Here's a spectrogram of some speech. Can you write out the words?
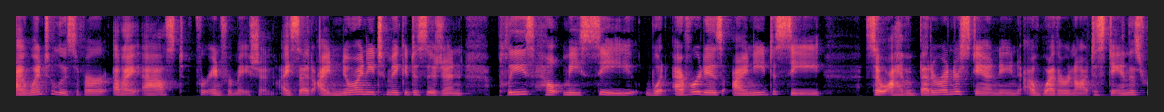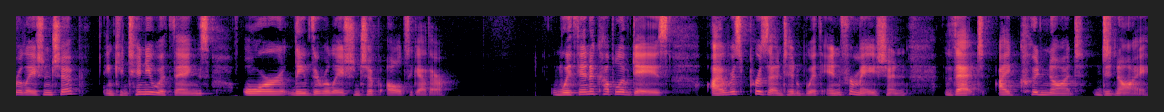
I went to Lucifer and I asked for information. I said, I know I need to make a decision. Please help me see whatever it is I need to see so I have a better understanding of whether or not to stay in this relationship and continue with things or leave the relationship altogether. Within a couple of days, I was presented with information that I could not deny.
